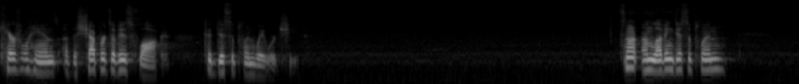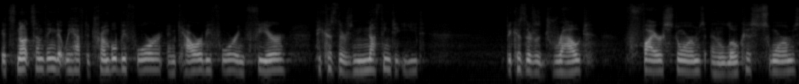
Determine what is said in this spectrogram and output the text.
careful hands of the shepherds of his flock to discipline wayward sheep. It's not unloving discipline. It's not something that we have to tremble before and cower before and fear because there's nothing to eat, because there's a drought, firestorms, and locust swarms.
